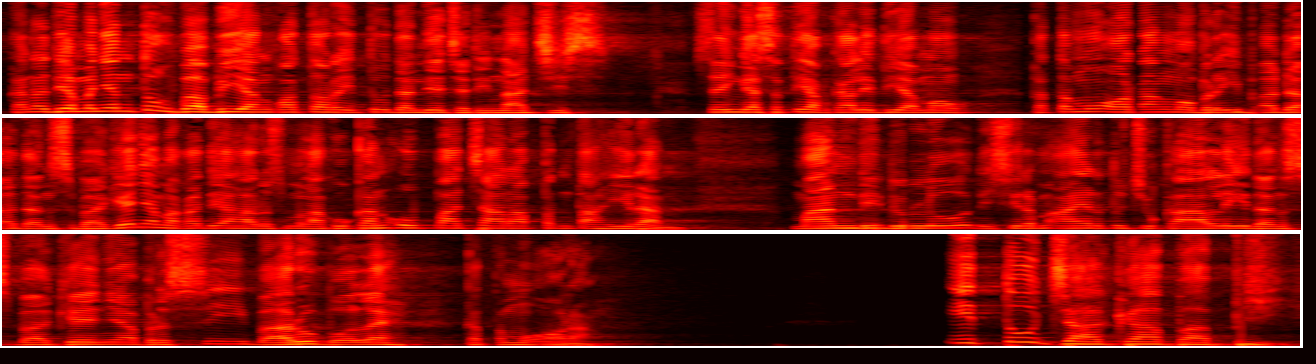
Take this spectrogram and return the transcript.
Karena dia menyentuh babi yang kotor itu dan dia jadi najis. Sehingga setiap kali dia mau ketemu orang mau beribadah dan sebagainya, maka dia harus melakukan upacara pentahiran. Mandi dulu, disiram air tujuh kali dan sebagainya, bersih, baru boleh ketemu orang. Itu jaga babi.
